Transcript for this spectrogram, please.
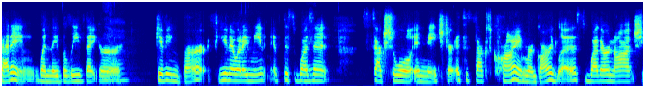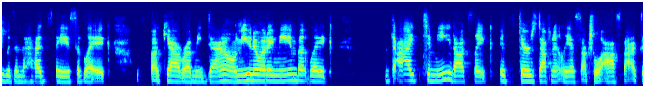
setting when they believe that you're Yeah. giving birth. You know what I mean? If this wasn't sexual in nature, it's a sex crime regardless, whether or not she was in the headspace of like, fuck yeah, rub me down. You know what I mean? But like, I to me, that's like it's there's definitely a sexual aspect.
